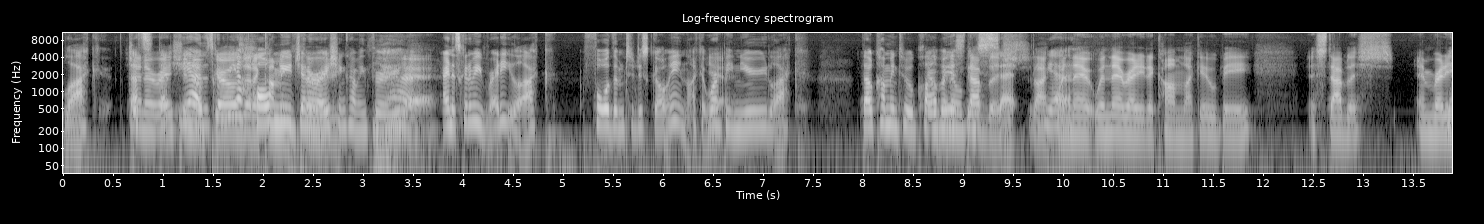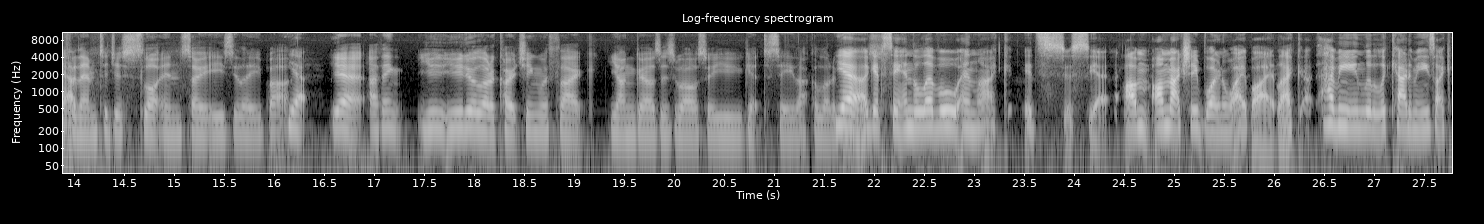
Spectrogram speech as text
like that's- that- Generation yeah, of there's gonna be a whole new through. generation coming through, Yeah. and it's going to be ready like for them to just go in. Like it won't be new. Like they'll come into a It'll club be and it'll be established. Like yeah. when they're when they're ready to come, like it will be established and ready Yeah. for them to just slot in so easily. But Yeah. yeah, I think you you do a lot of coaching with like young girls as well, so you get to see like a lot of yeah, girls. I get to see and the level and like it's just yeah, I'm I'm actually blown away by it. Like having in little academies, like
